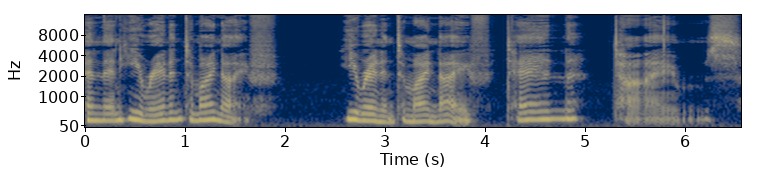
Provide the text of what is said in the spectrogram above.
And then he ran into my knife. He ran into my knife ten times.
